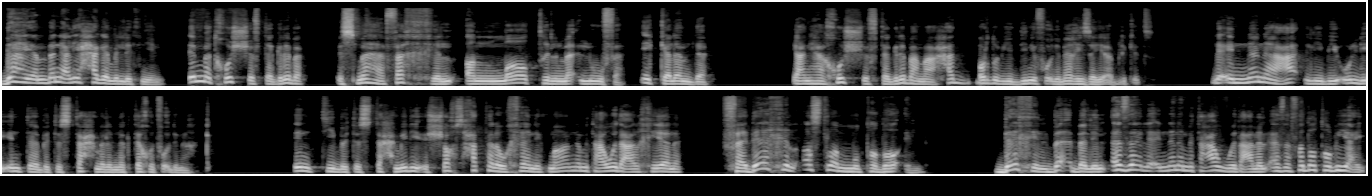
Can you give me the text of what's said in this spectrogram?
ده هينبني عليه حاجة من الاثنين إما تخش في تجربة اسمها فخ الأنماط المألوفة. إيه الكلام ده؟ يعني هخش في تجربة مع حد برضه بيديني فوق دماغي زي قبل كده. لأن أنا عقلي بيقول لي أنت بتستحمل إنك تاخد فوق دماغك. أنت بتستحملي الشخص حتى لو خانك ما أنا متعودة على الخيانة. فداخل أصلا متضائل داخل بقبل الاذى لأن أنا متعود على الأذى فده طبيعي.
